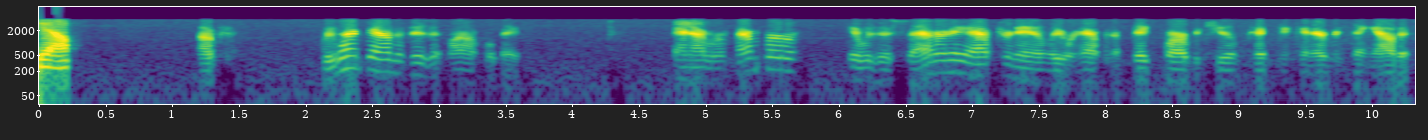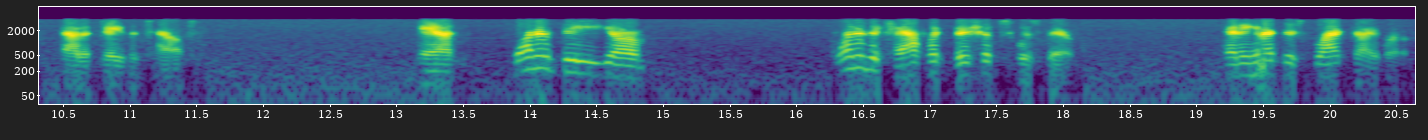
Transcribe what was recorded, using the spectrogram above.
Yeah. Okay. We went down to visit my uncle David, and I remember it was a Saturday afternoon. We were having a big barbecue and picnic and everything out at out at David's house. And one of the um, one of the Catholic bishops was there, and he had this black guy with him.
